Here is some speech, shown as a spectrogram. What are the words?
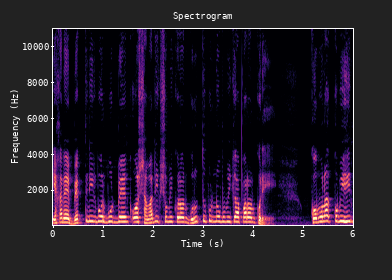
এখানে ব্যক্তিনির্ভর ভোট ব্যাংক ও সামাজিক সমীকরণ গুরুত্বপূর্ণ ভূমিকা পালন করে। কমলাক্যবিহীন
